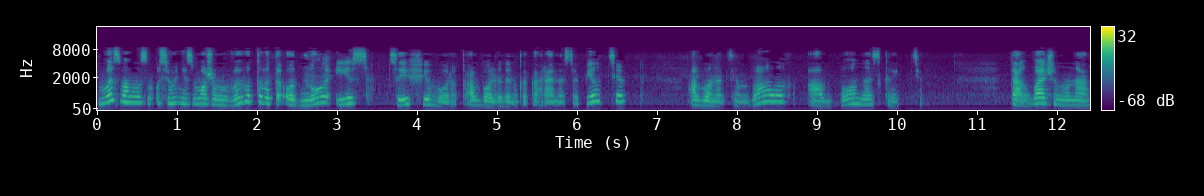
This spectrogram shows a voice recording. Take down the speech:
Ми з вами сьогодні зможемо виготовити одну із цих фігурок, або людинка, яка грає на сопілці, або на цимбалах, або на скрипці. Так, бачимо, у нас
